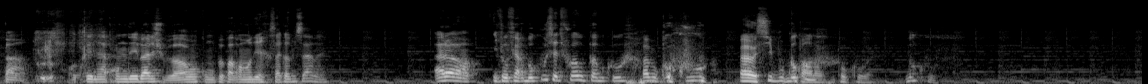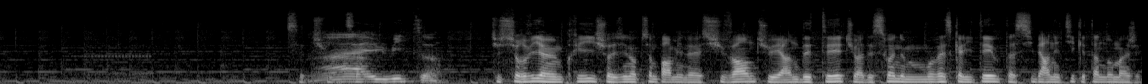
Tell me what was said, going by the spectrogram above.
enfin, entraîné à prendre des balles, je peux vraiment qu'on peut pas vraiment dire ça comme ça, mais. Alors, il faut faire beaucoup cette fois ou pas beaucoup Pas beaucoup. Beaucoup. Euh, si, beaucoup, Beaucoup. pardon. Beaucoup, ouais. Beaucoup. 7, 8. Ah, 8. Tu survis à un prix, choisis une option parmi les suivantes. Tu es endetté, tu as des soins de mauvaise qualité ou ta cybernétique est endommagée.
